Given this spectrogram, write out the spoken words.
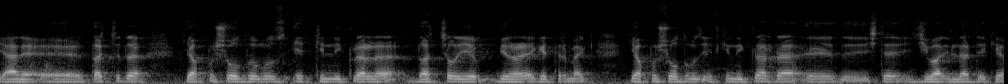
Yani e, Datça'da yapmış olduğumuz etkinliklerle Datçalı'yı bir araya getirmek, yapmış olduğumuz etkinliklerle e, işte civar illerdeki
